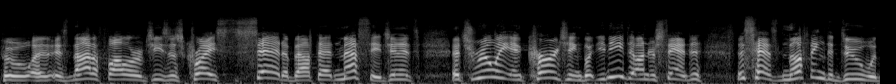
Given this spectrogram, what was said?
who uh, not a follower of Jesus Christ, said about that message. And it's, it's really encouraging, but you need to understand this has nothing to do with,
